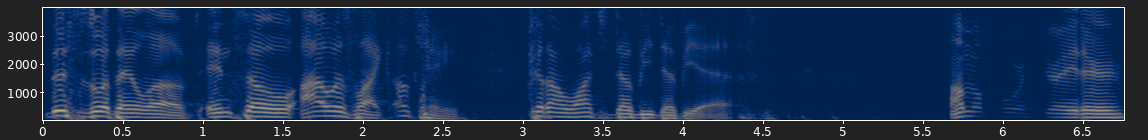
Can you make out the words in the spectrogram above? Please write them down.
this is what they loved. And so I was like, okay, could I watch WWF? I'm a fourth grader.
